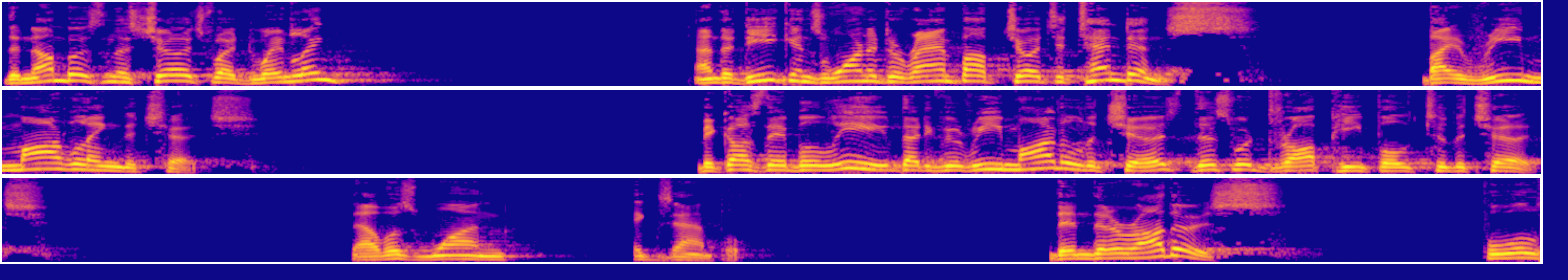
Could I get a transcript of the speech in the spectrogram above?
The numbers in the church were dwindling, and the deacons wanted to ramp up church attendance by remodeling the church. Because they believed that if we remodel the church, this would draw people to the church. That was one example. Then there are others who will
